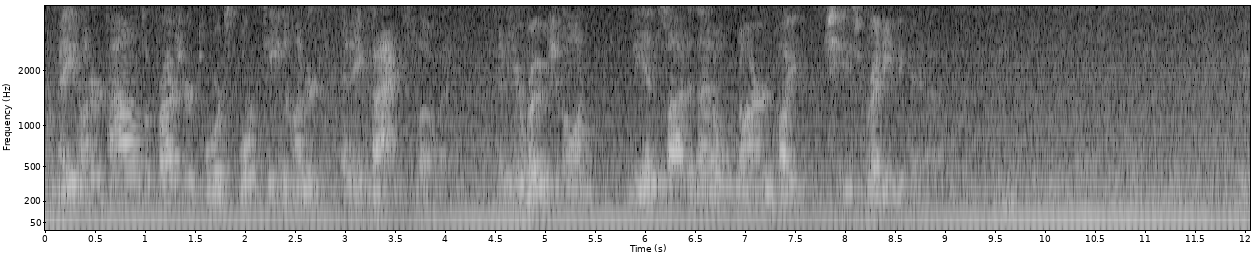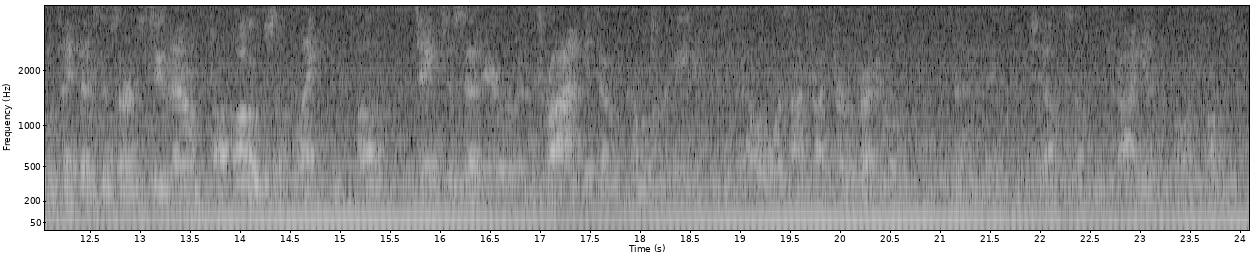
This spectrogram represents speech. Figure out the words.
from 800 pounds of pressure towards 1400 and they backflow it. And the erosion on the inside of that old iron pipe, she's ready to go. take those concerns to them. I I hope so. Like uh, James just said here, we're going to try to get them to come on the meeting. And ones, I try to turn the pressure on and they shell. So try again with all the problems.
